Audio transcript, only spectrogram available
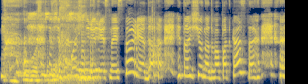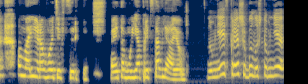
Очень интересная история, да. Это еще на два подкаста о моей работе в цирке. Поэтому я представляю. Но у меня из трэша было, что мне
